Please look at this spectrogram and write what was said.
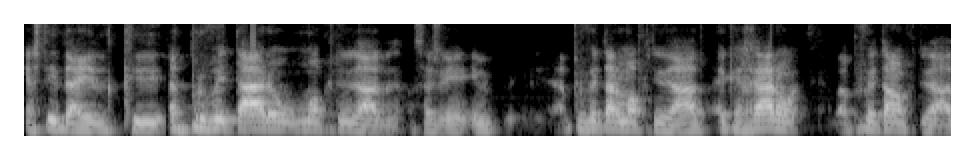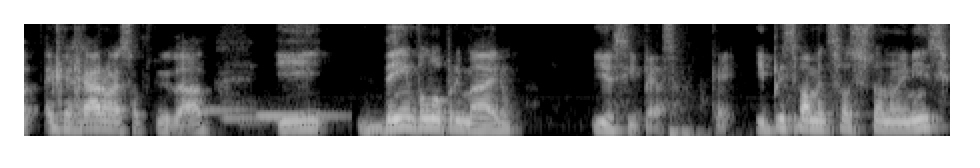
esta ideia de que aproveitaram uma oportunidade, ou seja, em, aproveitaram uma oportunidade, agarraram, aproveitaram a oportunidade, agarraram essa oportunidade e deem valor primeiro e assim peçam. Okay? E principalmente se vocês estão no início,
